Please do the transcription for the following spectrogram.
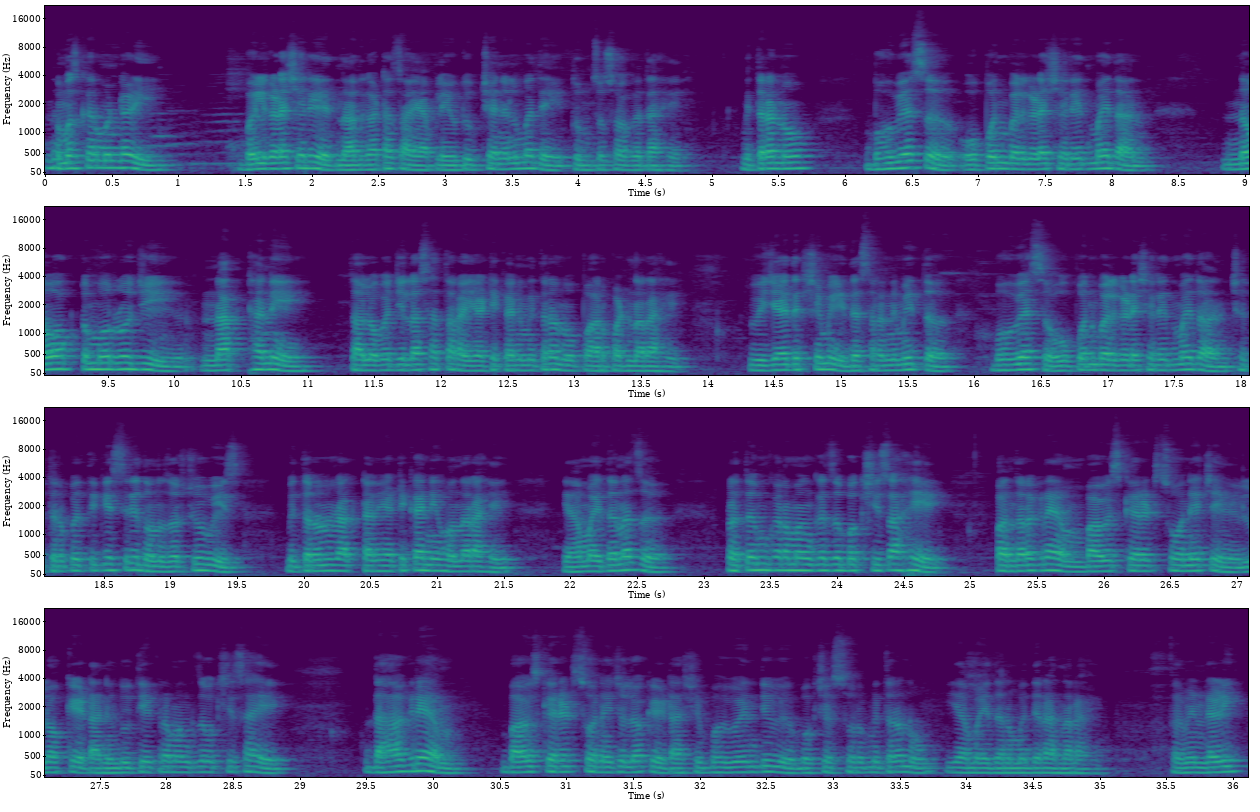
नमस्कार मंडळी. बैलगाडा शर्यत नादघाटाचा आहे आपल्या यूट्यूब चॅनलमध्ये तुमचं स्वागत आहे. मित्रांनो भव्यासं ओपन बैलगाडा शर्यत मैदान नऊ ऑक्टोबर रोजी नागठाणे तालुका जिल्हा सातारा या ठिकाणी मित्रांनो पार पडणार आहे. विजयादशमी दसऱ्यानिमित्त भव्यासं ओपन बैलगाडा शर्यत मैदान छत्रपती केसरी दोन हजार चोवीस मित्रांनो नागठाणे या ठिकाणी होणार आहे. या मैदानाचं प्रथम क्रमांकाचं बक्षीस आहे पंधरा ग्रॅम बावीस कॅरेट सोन्याचे लॉकेट आणि द्वितीय क्रमांकाचं बक्षीस आहे. दहा ग्रॅम बावीस कॅरेट सोन्याचे लॉकेट असे भव्य आणि दिव्य बक्षीस स्वरूप मित्रांनो या मैदानामध्ये राहणार आहे. तर मंडळी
